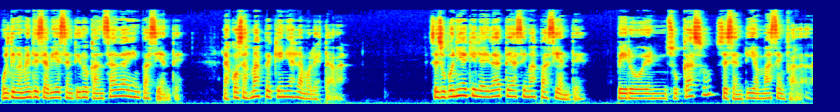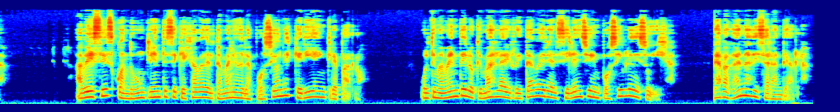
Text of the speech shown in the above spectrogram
Últimamente se había sentido cansada e impaciente. Las cosas más pequeñas la molestaban. Se suponía que la edad te hace más paciente, pero en su caso se sentía más enfadada. A veces, cuando un cliente se quejaba del tamaño de las porciones, quería increparlo. Últimamente lo que más la irritaba era el silencio imposible de su hija. Daba ganas de zarandearla.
